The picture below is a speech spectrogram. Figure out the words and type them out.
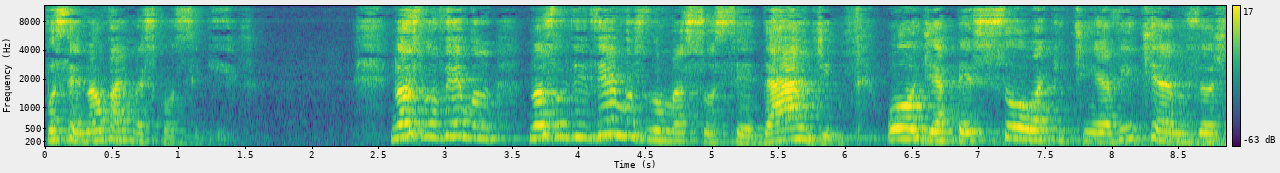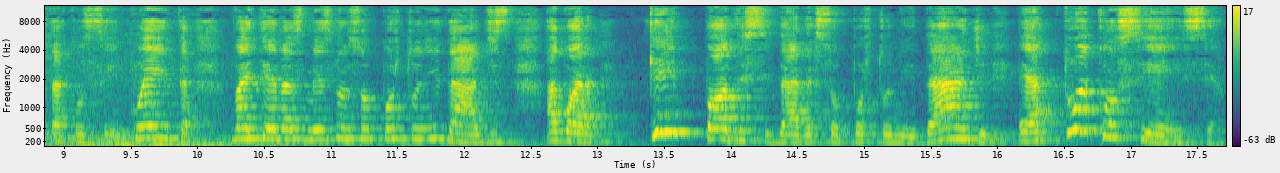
você não vai mais conseguir. Nós não, vemos, nós não vivemos numa sociedade onde a pessoa que tinha 20 anos e hoje está com 50 vai ter as mesmas oportunidades. Agora, quem pode se dar essa oportunidade é a tua consciência.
